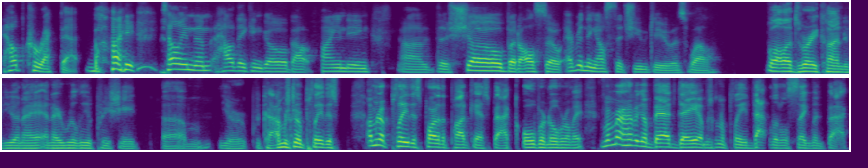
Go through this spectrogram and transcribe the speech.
help correct that by telling them how they can go about finding uh, the show, but also everything else that you do as well. Well, that's very kind of you, and I and I really appreciate um your. I'm just going to play this. I'm going to play this part of the podcast back over and over. If I'm having a bad day, I'm just going to play that little segment back.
